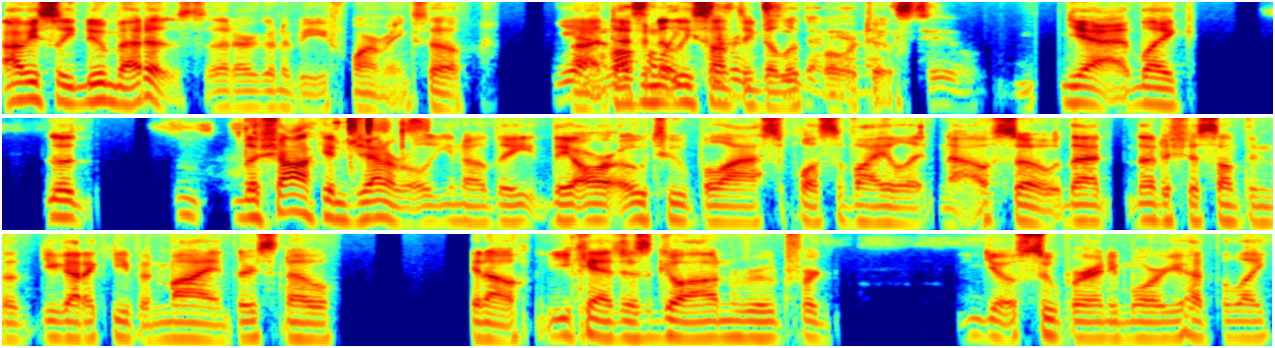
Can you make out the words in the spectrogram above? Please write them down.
obviously new metas that are going to be forming so Yeah, uh, definitely like, something to look forward to. too. yeah like the the shock in general you know they they are o2 blast plus Viol2t now so that that is just something that you got to keep in mind there's no you know you can't just go out and root for you know super anymore you have to like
